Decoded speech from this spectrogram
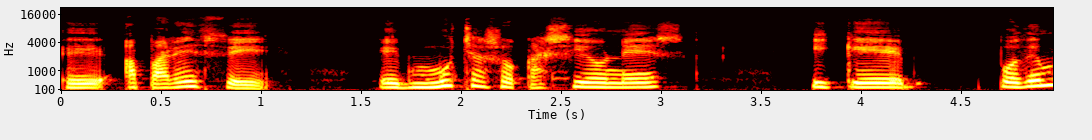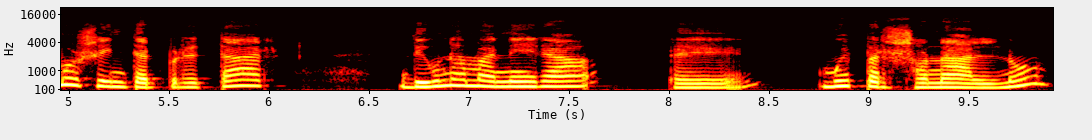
eh, aparece en muchas ocasiones y que podemos interpretar de una manera eh, muy personal, ¿no?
